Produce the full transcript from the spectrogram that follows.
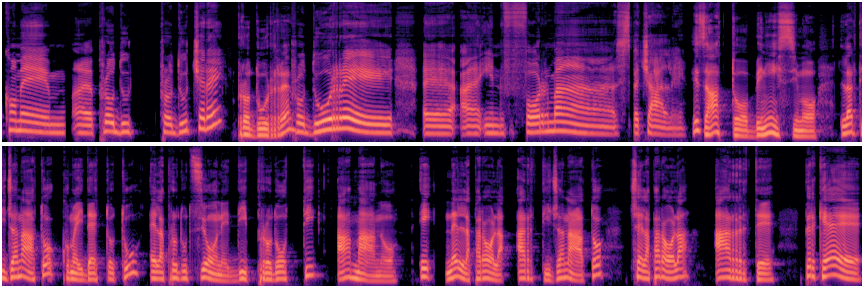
come eh, produ- producere. Produrre. Produrre eh, in forma speciale. Esatto, benissimo. L'artigianato, come hai detto tu, è la produzione di prodotti a mano e nella parola artigianato c'è la parola arte perché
